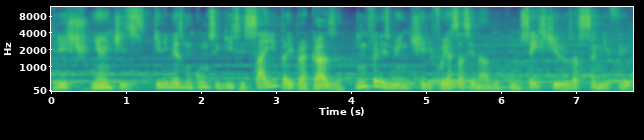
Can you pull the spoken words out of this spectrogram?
triste, e antes que ele mesmo conseguisse sair para ir para casa casa, infelizmente ele foi assassinado com seis tiros a sangue frio.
